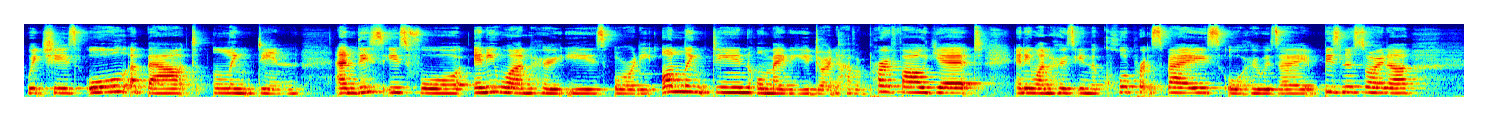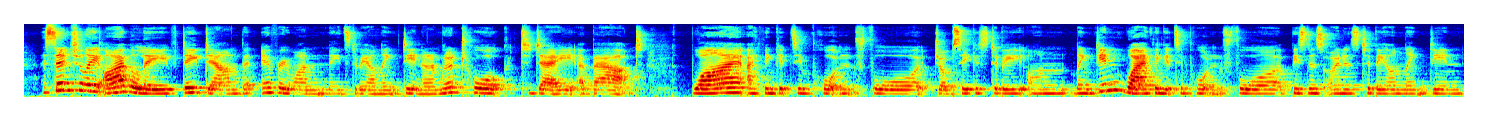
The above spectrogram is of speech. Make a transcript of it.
which is all about LinkedIn. And this is for anyone who is already on LinkedIn, or maybe you don't have a profile yet, anyone who's in the corporate space, or who is a business owner Essentially, I believe deep down that everyone needs to be on LinkedIn, and I'm going to talk today about why I think it's important for job seekers to be on LinkedIn, why I think it's important for business owners to be on LinkedIn,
